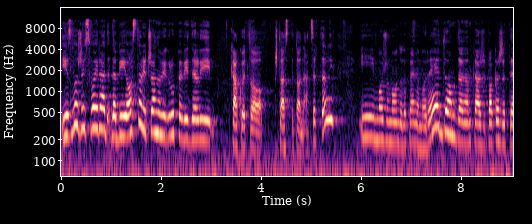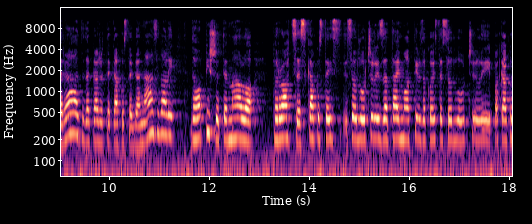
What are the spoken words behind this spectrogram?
izloži svoj rad, da bi i ostali članovi grupe videli kako je to, šta ste to nacrtali i možemo onda da krenemo redom, da nam kaže, pokažete rad, da kažete kako ste ga nazvali, da opišete malo proces, kako ste se odlučili za taj motiv za koji ste se odlučili, pa kako,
